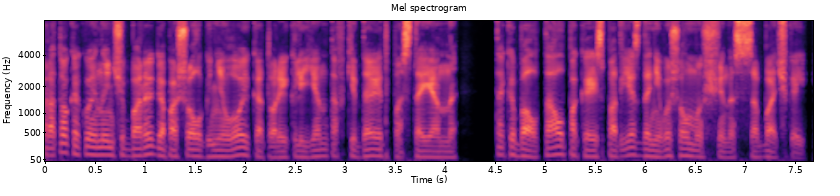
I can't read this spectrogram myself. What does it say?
про то, какой нынче барыга пошел гнилой, который клиентов кидает постоянно. Так и болтал, пока из подъезда не вышел мужчина с собачкой.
